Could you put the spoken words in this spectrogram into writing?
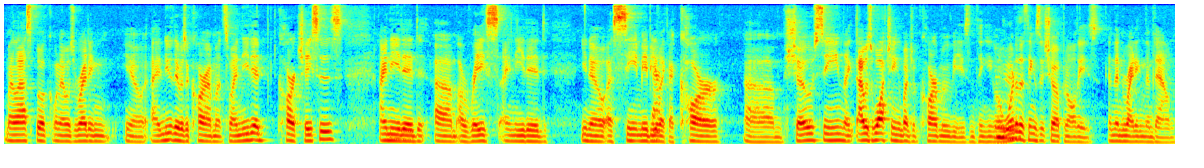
my last book, when I was writing, you know, I knew there was a car element, so I needed car chases. I needed um, a race. I needed, you know, a scene, maybe yeah. like a car um, show scene. Like I was watching a bunch of car movies and thinking, well, mm-hmm. what are the things that show up in all these, and then writing them down.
